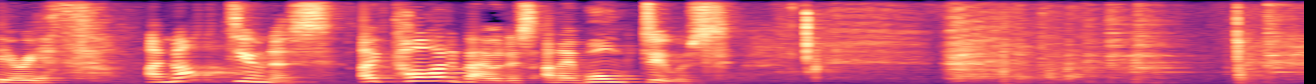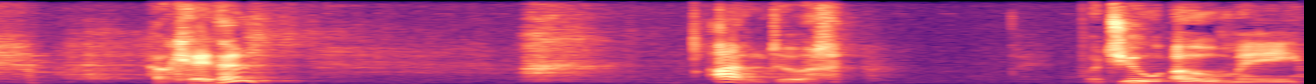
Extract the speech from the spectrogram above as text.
Serious. I'm not doing it. I've thought about it and I won't do it. Okay, then. I'll do it. But you owe me.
